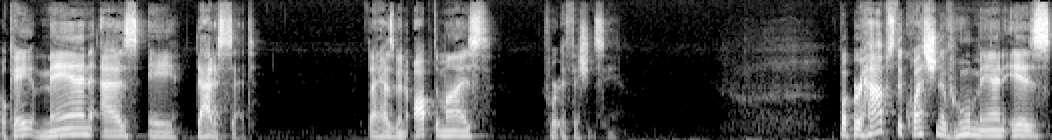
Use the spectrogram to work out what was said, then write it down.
Okay, man as a data set that has been optimized for efficiency. But perhaps the question of who man is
